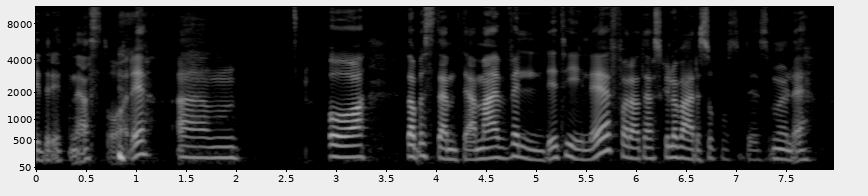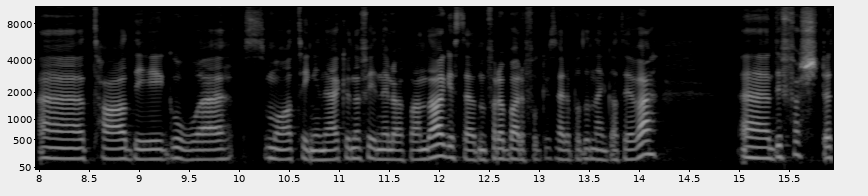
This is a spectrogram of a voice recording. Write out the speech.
i dritten jeg står i. Um, og da bestemte jeg meg veldig tidlig for at jeg skulle være så positiv som mulig. Eh, ta de gode, små tingene jeg kunne finne i løpet av en dag, istedenfor å bare fokusere på det negative. Eh, de første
